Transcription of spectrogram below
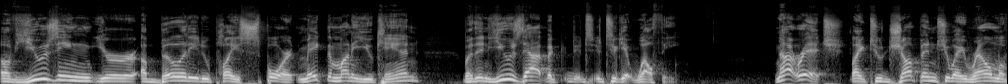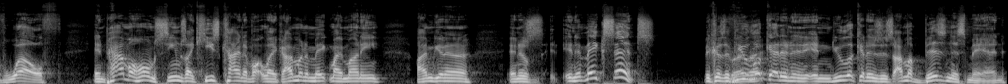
of using your ability to play sport, make the money you can, but then use that to get wealthy. Not rich, like to jump into a realm of wealth. And Pat Mahomes seems like he's kind of like, I'm going to make my money. I'm going to, and, it's, and it makes sense because if you look at it and, and you look at it as I'm a businessman,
